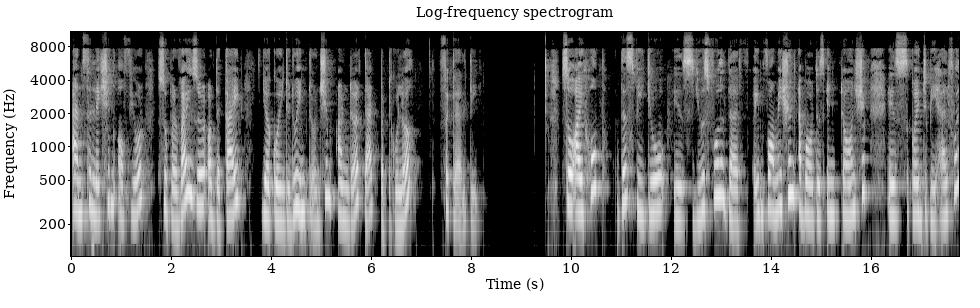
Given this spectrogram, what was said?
and selection of your supervisor or the guide you're going to do internship under that particular faculty. So I hope this video is useful. The information about this internship is going to be helpful.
